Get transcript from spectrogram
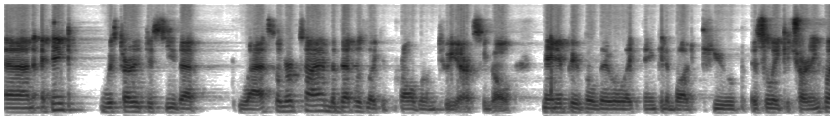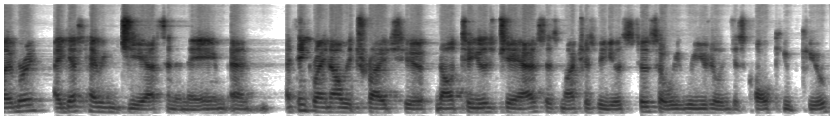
And I think we started to see that less over time, but that was like a problem two years ago. Many people they were like thinking about Cube as like a charting library. I guess having JS in the name, and I think right now we try to not to use JS as much as we used to. So we, we usually just call Cube Kube.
